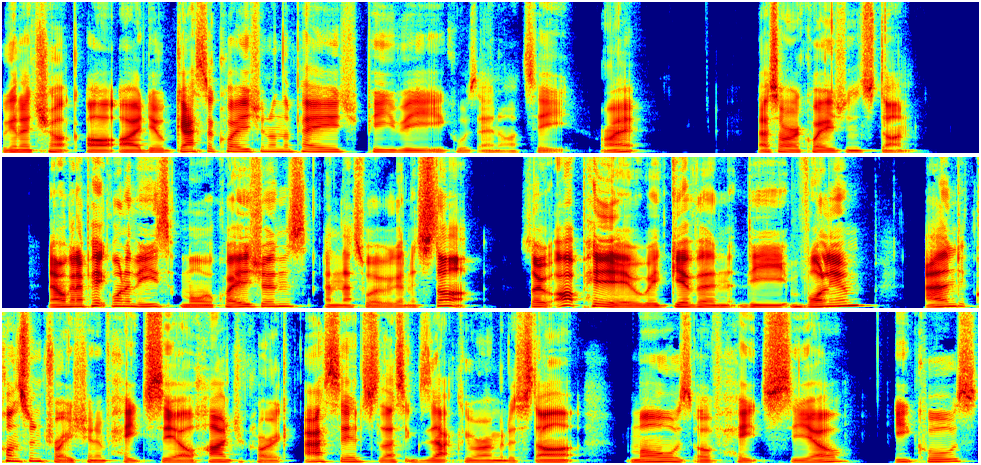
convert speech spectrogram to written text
We're going to chuck our ideal gas equation on the page. PV equals nRT, right? That's our equations done. Now we're going to pick one of these mole equations and that's where we're going to start. So up here, we're given the volume and concentration of HCl, hydrochloric acid. So that's exactly where I'm going to start. Moles of HCl equals,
